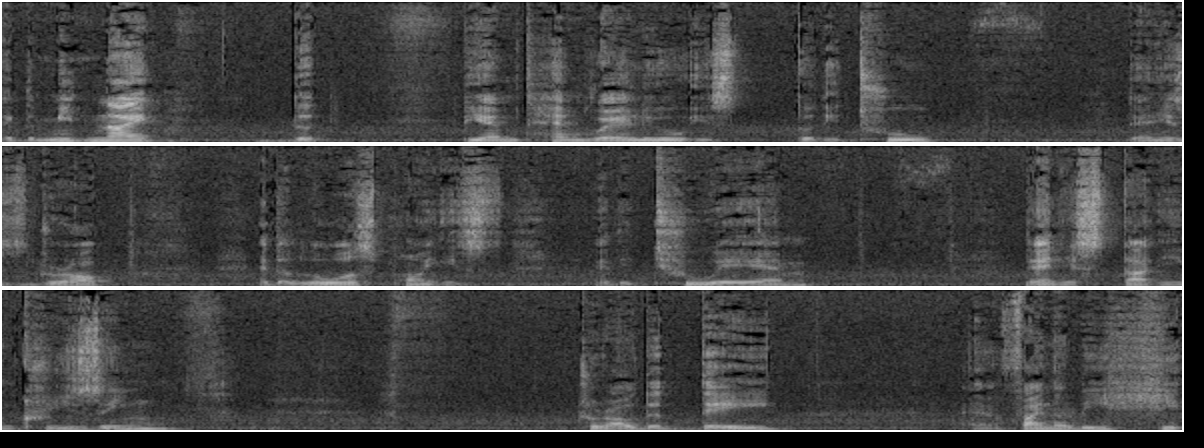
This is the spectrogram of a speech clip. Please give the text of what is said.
At the midnight, the PM10 value is 32, then it's dropped. At the lowest point is at the 2 a.m. Then it start increasing throughout the day and finally hit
